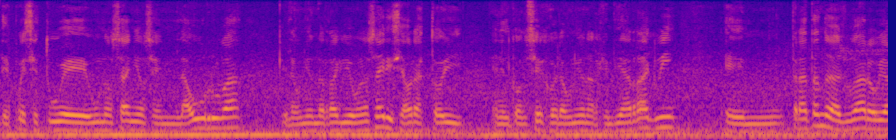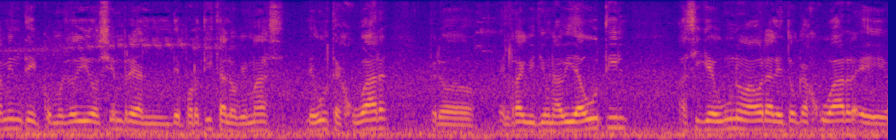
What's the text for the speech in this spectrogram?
después estuve unos años en la URBA, que es la Unión de Rugby de Buenos Aires, y ahora estoy en el Consejo de la Unión Argentina de Rugby. em, tratando de ayudar, obviamente, como yo digo siempre, al deportista lo que más le gusta es jugar, pero el rugby tiene una vida útil, así que uno ahora le toca jugar eh,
